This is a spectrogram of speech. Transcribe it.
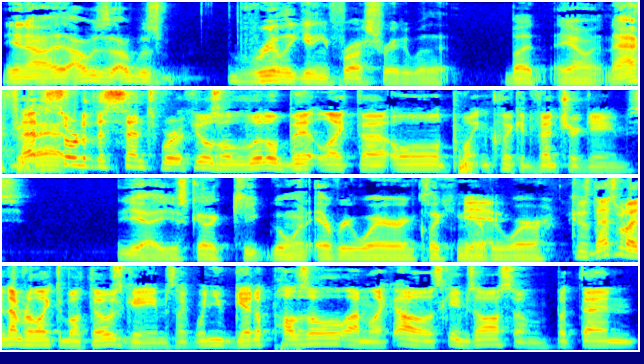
You know, I was I was really getting frustrated with it. But you know, after that's that, sort of the sense where it feels a little bit like the old point and click adventure games. Yeah, you just got to keep going everywhere and clicking yeah. everywhere. Because that's what I never liked about those games. Like when you get a puzzle, I'm like, oh, this game's awesome. But then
